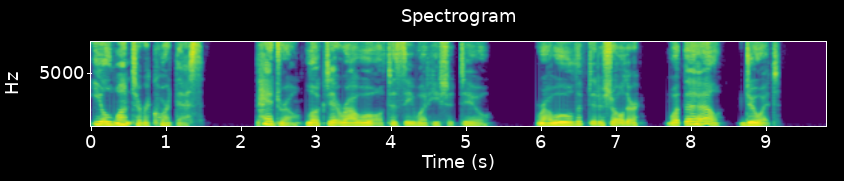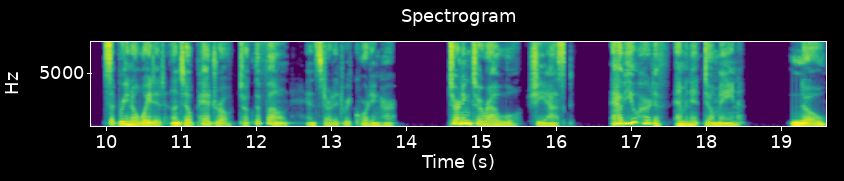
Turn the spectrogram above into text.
You'll want to record this. Pedro looked at Raoul to see what he should do. Raoul lifted a shoulder. What the hell? Do it. Sabrina waited until Pedro took the phone and started recording her. Turning to Raoul, she asked, Have you heard of eminent domain? No,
